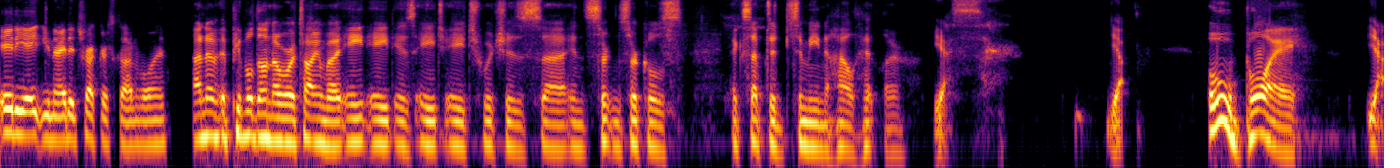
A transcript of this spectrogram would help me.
88 United Truckers Convoy. I know if people don't know what we're talking about, eight eight is HH, which is uh, in certain circles accepted to mean Heil Hitler. Yes. Yeah. Oh boy. Yeah.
